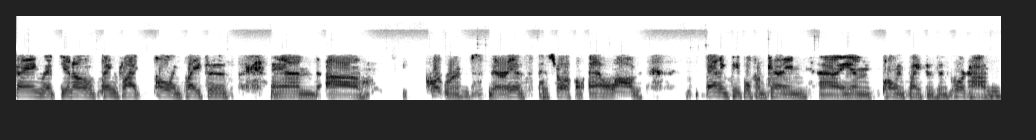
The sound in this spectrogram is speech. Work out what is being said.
saying that, you know, things like polling places and, uh, courtrooms. There is historical analog banning people from carrying uh, in polling places and courthouses,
